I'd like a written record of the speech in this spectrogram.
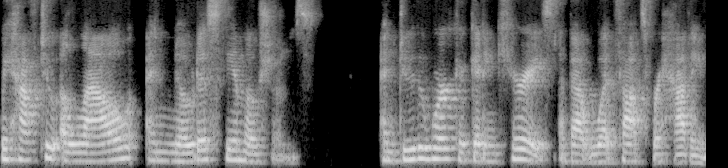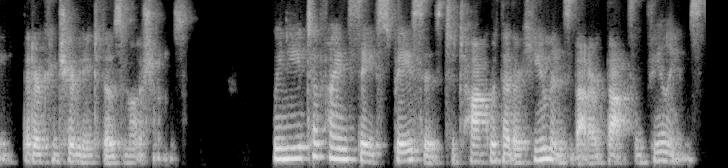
We have to allow and notice the emotions and do the work of getting curious about what thoughts we're having that are contributing to those emotions. We need to find safe spaces to talk with other humans about our thoughts and feelings,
